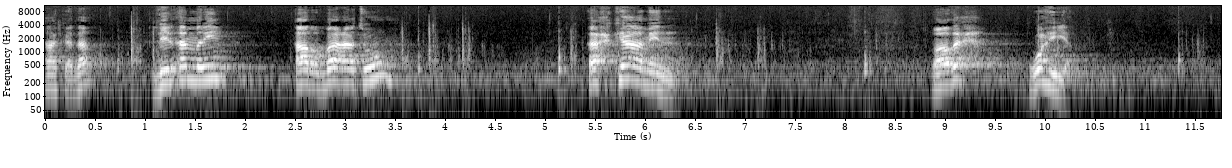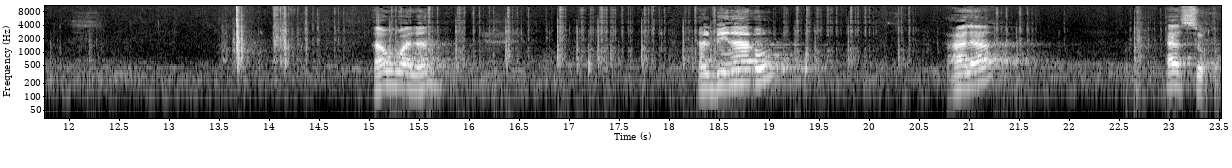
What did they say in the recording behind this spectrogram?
هكذا. للأمر أربعة أحكام. واضح؟ وهي أولا البناء على السكون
